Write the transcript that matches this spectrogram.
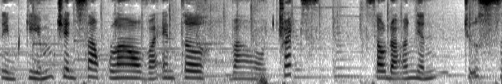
tìm kiếm trên SoundCloud và enter vào tracks. Sau đó nhấn chữ C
